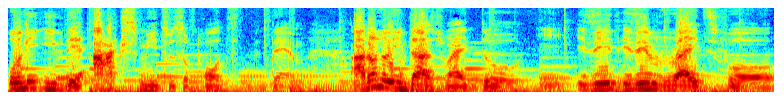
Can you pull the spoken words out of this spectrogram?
only if they ask me to support them. I don't know if that's right though. Is it is it right for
